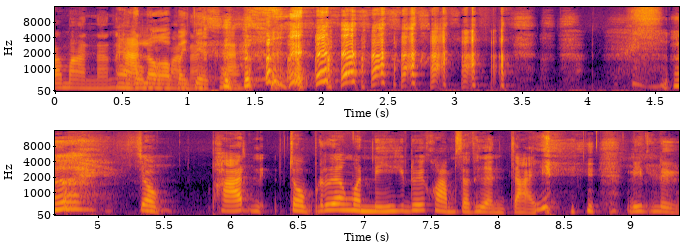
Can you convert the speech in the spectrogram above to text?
ประมาณนั้นอะารรมอณ์ไประมาณเถนั้นอะค่ะเฮ้ยจบ part จบเรื่องวันนี้ด้วยความสะเทือนใจ นิดหนึ่ง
